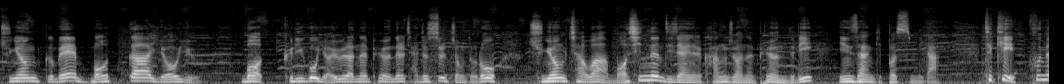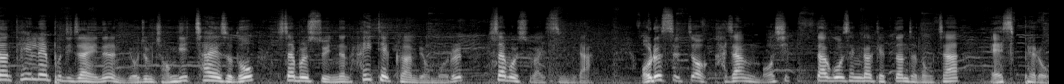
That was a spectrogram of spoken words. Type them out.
중형급의 멋과 여유, 멋 그리고 여유라는 표현을 자주 쓸 정도로 중형차와 멋있는 디자인을 강조하는 표현들이 인상 깊었습니다. 특히 후면 테일램프 디자인은 요즘 전기차에서도 찾아볼 수 있는 하이테크한 면모를 찾아볼 수가 있습니다. 어렸을 적 가장 멋있다고 생각했던 자동차 에스페로.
